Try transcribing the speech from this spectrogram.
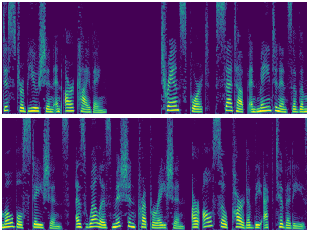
distribution and archiving. Transport, setup and maintenance of the mobile stations, as well as mission preparation, are also part of the activities.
